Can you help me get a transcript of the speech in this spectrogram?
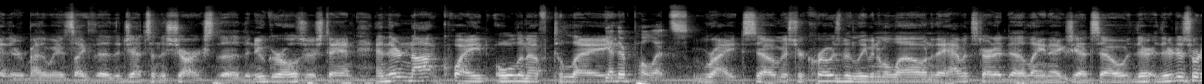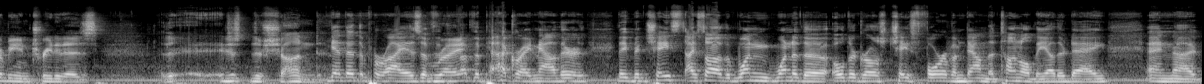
either. By the way, it's like the the Jets and the Sharks. The the new girls are staying, and they're not quite old enough to lay. Yeah, they're pullets. Right. So Mr. Crow's been leaving them alone. They haven't started uh, laying eggs yet. So they're they're just sort of being treated as they're, just they're shunned. Yeah, they're the pariahs of the, Right. of the pack right now. They're they've been chased. I saw the one one of the older girls chase four of them down the tunnel the other day, and uh,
